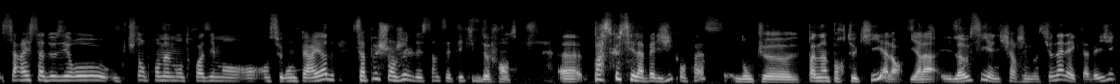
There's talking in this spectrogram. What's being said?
ça reste à 2-0 ou que tu t'en prends même en troisième en, seconde période, ça peut changer le destin de cette équipe de France. parce que c'est la Belgique en face, donc pas n'importe qui. Alors, y a là, là aussi, il y a une charge émotionnelle avec la Belgique,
